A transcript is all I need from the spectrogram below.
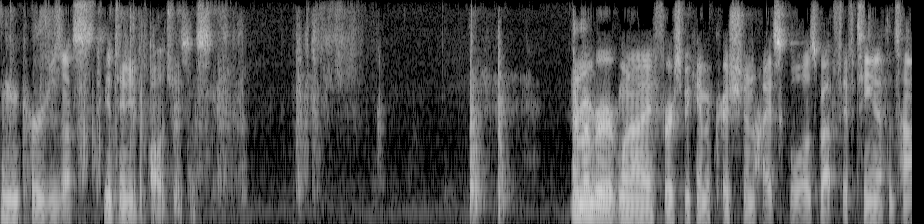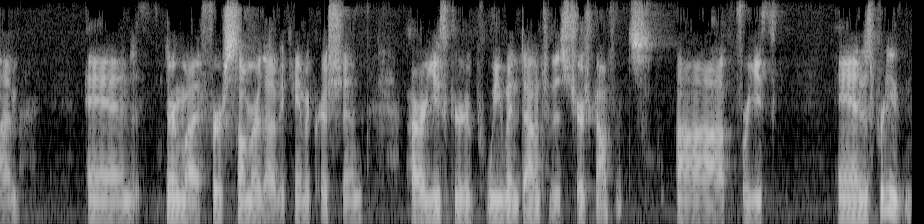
and encourages us to continue to follow Jesus. I remember when I first became a Christian in high school, I was about 15 at the time. And during my first summer that I became a Christian, our youth group, we went down to this church conference uh, for youth. And it was pretty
